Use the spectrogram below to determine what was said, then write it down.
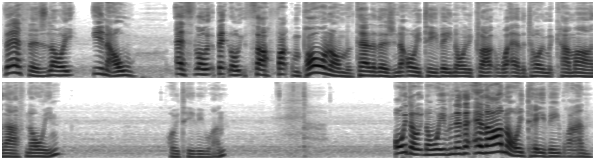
this is like you know, it's like a bit like soft fucking porn on the television at ITV nine o'clock or whatever time it come on half nine. ITV one. I don't know even if it is on ITV one.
